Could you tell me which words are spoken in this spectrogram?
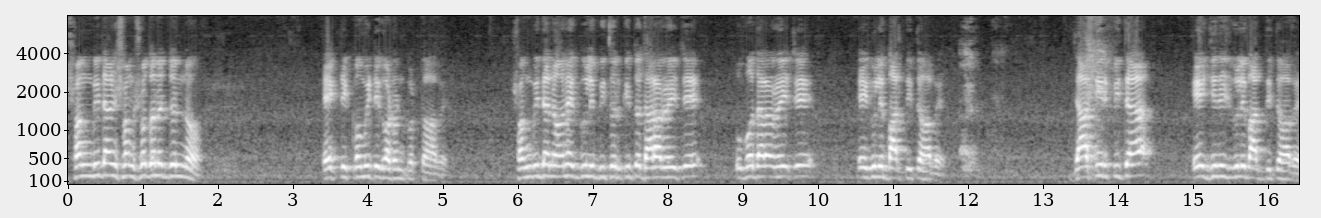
সংবিধান সংশোধনের জন্য একটি কমিটি গঠন করতে হবে। সংবিধানে অনেকগুলি বিতর্কিত ধারা রয়েছে, উপধারা রয়েছে, এগুলি বাদ দিতে হবে। জাতির পিতা এই জিনিসগুলি বাদ দিতে হবে।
